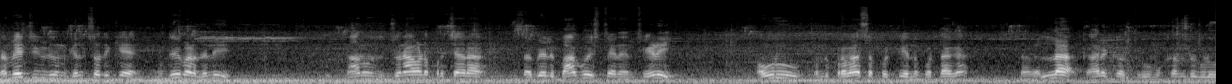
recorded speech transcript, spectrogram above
ರಮೇಶ್ ಜಿಗಡಿಯನ್ನು ಗೆಲ್ಲಿಸೋದಕ್ಕೆ ಮುದ್ದೇಬಾಳದಲ್ಲಿ ನಾನು ಒಂದು ಚುನಾವಣಾ ಪ್ರಚಾರ ಸಭೆಯಲ್ಲಿ ಭಾಗವಹಿಸ್ತೇನೆ ಅಂತ ಹೇಳಿ ಅವರು ಒಂದು ಪ್ರವಾಸ ಪಟ್ಟಿಯನ್ನು ಕೊಟ್ಟಾಗ ನಾವೆಲ್ಲ ಕಾರ್ಯಕರ್ತರು, ಮುಖಂಡರುಗಳು,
